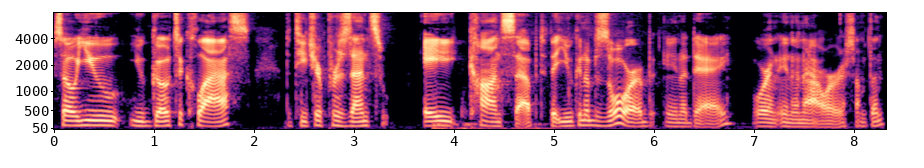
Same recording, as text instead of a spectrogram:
So you you go to class, the teacher presents a concept that you can absorb in a day or in, in an hour or something.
